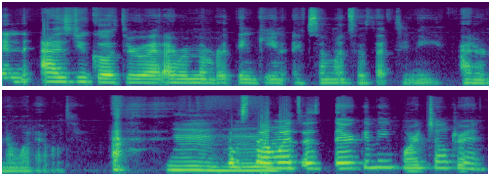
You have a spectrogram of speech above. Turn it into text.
And as you go through it, I remember thinking, if someone says that to me, I don't know what I will do. Mm-hmm. if someone says there can be more children,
